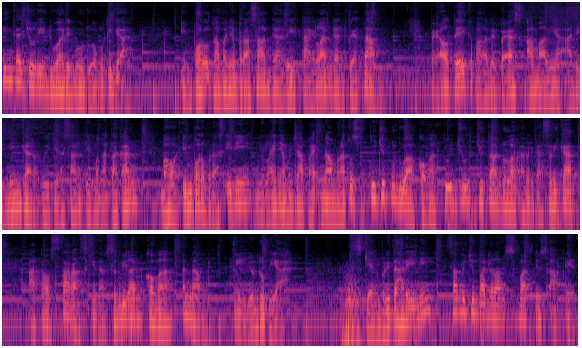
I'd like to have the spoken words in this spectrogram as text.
hingga Juli 2023. Impor utamanya berasal dari Thailand dan Vietnam. PLT Kepala BPS Amalia Adi Ninggar Widyasanti mengatakan bahwa impor beras ini nilainya mencapai 672,7 juta dolar Amerika Serikat atau setara sekitar 9,6 triliun rupiah. Sekian berita hari ini, sampai jumpa dalam Smart News Update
